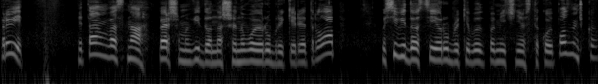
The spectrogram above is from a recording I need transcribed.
Привіт! Вітаємо вас на першому відео нашої нової рубрики RetroLab. Усі відео з цієї рубрики будуть помічені ось такою позначкою.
